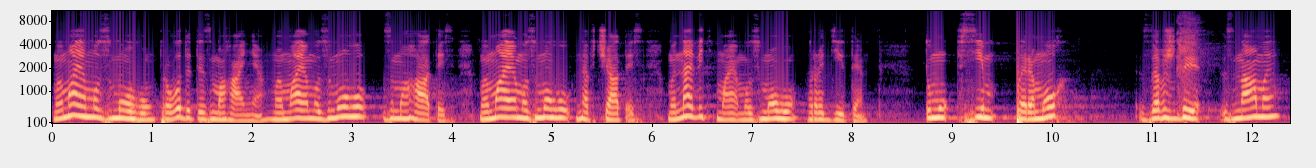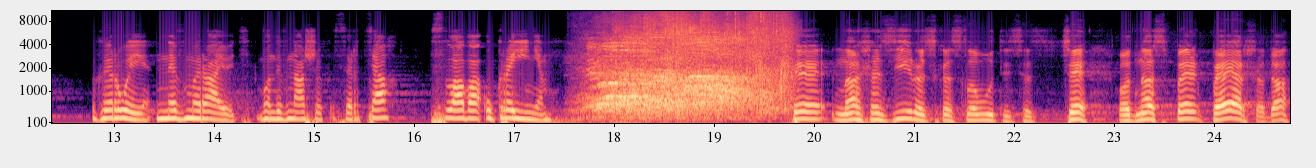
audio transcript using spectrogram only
ми маємо змогу проводити змагання. Ми маємо змогу змагатись, ми маємо змогу навчатись, ми навіть маємо змогу радіти. Тому всім перемог завжди з нами. Герої не вмирають, вони в наших серцях. Слава Україні! Це наша зірочка Славутиця. Це одна з пер... перша, да?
